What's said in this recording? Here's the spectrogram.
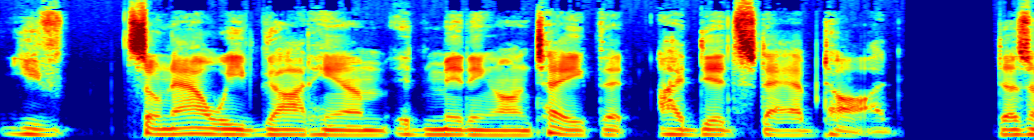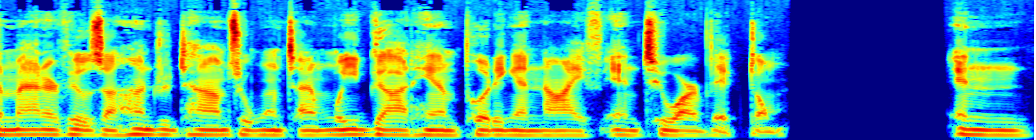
you've, so now we've got him admitting on tape that I did stab Todd. Doesn't matter if it was a hundred times or one time, we've got him putting a knife into our victim. And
